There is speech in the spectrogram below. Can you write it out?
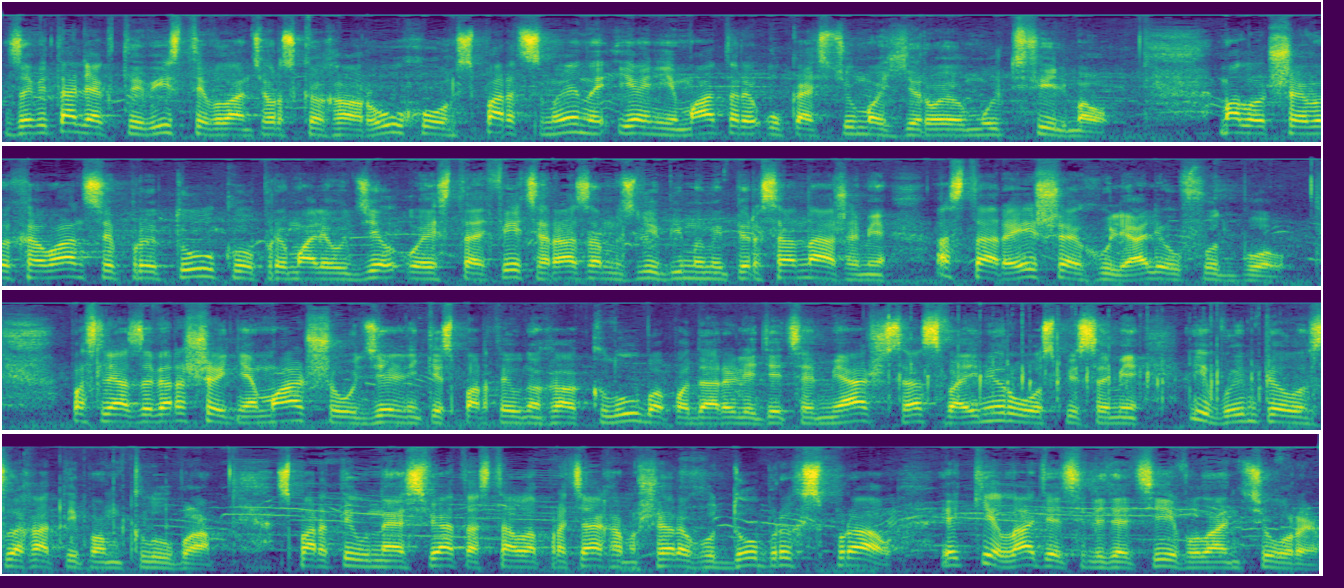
завіталі актывісты валанцёрскага руху, спартсмены і аніматары ў касцюмах герояў мультфільмаў. Малодшыя выхаванцы прытулку прымалі ўдзел у эстафеце разам з любімымі персанажамі, а старэйшыя гулялі ў футбол. Пасля завяршэння матчу удзельнікі спартыўнага клуба падарылі дзецям мяч са сваімі роспісамі і вымпел з лагатыпам клуба. Спартыўнае свята стала працягам шэрагу добрых спраў, якія ладзяць для дзяцей валанцёры.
